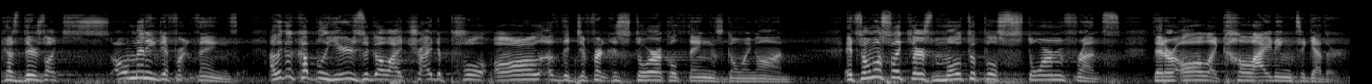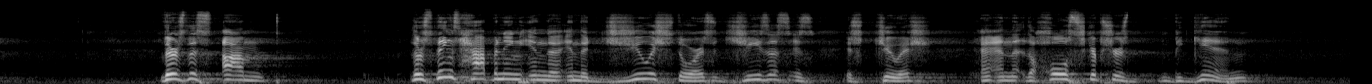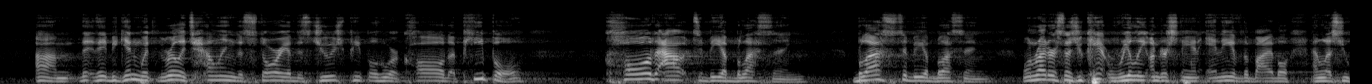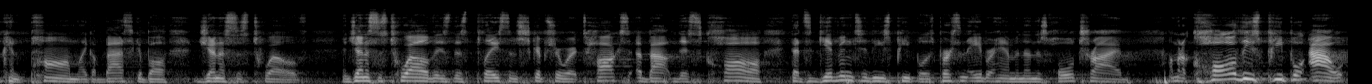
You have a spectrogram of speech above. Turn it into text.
because there's like so many different things. I think a couple years ago, I tried to pull all of the different historical things going on. It's almost like there's multiple storm fronts that are all like colliding together. There's this, um, there's things happening in the in the Jewish stories. Jesus is is Jewish, and, the, the, whole scriptures begin. Um, they, they begin with really telling the story of this Jewish people who are called a people called out to be a blessing, blessed to be a blessing. One writer says you can't really understand any of the Bible unless you can palm like a basketball Genesis 12. And Genesis 12 is this place in Scripture where it talks about this call that's given to these people, this person Abraham, and then this whole tribe. I'm going to call these people out,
